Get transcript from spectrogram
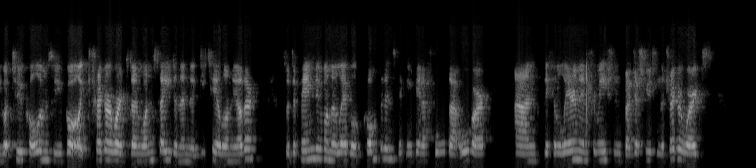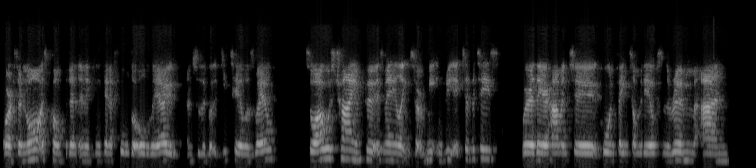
You've got two columns, so you've got like trigger words down one side and then the detail on the other. So depending on the level of confidence, they can kind of fold that over and they can learn the information by just using the trigger words. Or if they're not as confident, and they can kind of fold it all the way out, and so they've got the detail as well. So I always try and put as many like sort of meet and greet activities where they're having to go and find somebody else in the room and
